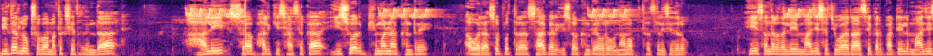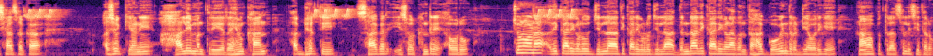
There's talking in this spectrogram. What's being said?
ಬೀದರ್ ಲೋಕಸಭಾ ಮತಕ್ಷೇತ್ರದಿಂದ ಹಾಲಿ ಸ ಬಾಲ್ಕಿ ಶಾಸಕ ಈಶ್ವರ್ ಭೀಮಣ್ಣ ಖಂಡ್ರೆ ಅವರ ಸುಪುತ್ರ ಸಾಗರ್ ಈಶ್ವರ್ ಖಂಡ್ರೆ ಅವರು ನಾಮಪತ್ರ ಸಲ್ಲಿಸಿದರು. ಈ ಸಂದರ್ಭದಲ್ಲಿ ಮಾಜಿ ಸಚಿವ ರಾಜಶೇಖರ್ ಪಾಟೀಲ್, ಮಾಜಿ ಶಾಸಕ ಅಶೋಕ್ ಯಾಣಿ ಹಾಲಿ ಮಂತ್ರಿ ರಹೀಂ ಖಾನ್, ಅಭ್ಯರ್ಥಿ ಸಾಗರ್ ಈಶ್ವರ್ ಖಂಡ್ರೆ ಅವರು, ಚುನಾವಣಾ ಅಧಿಕಾರಿಗಳು, ಜಿಲ್ಲಾಧಿಕಾರಿಗಳು, ಜಿಲ್ಲಾ ದಂಡಾಧಿಕಾರಿಗಳಾದಂತಹ ಗೋವಿಂದ ರೆಡ್ಡಿ ಅವರಿಗೆ ನಾಮಪತ್ರ ಸಲ್ಲಿಸಿದರು.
